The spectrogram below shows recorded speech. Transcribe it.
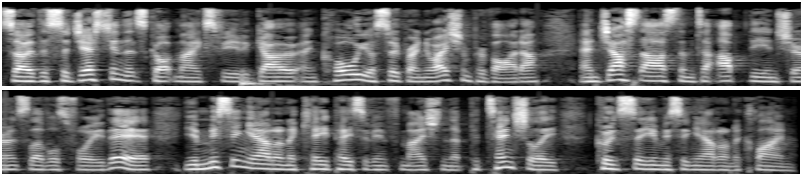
So the suggestion that Scott makes for you to go and call your superannuation provider and just ask them to up the insurance levels for you there, you're missing out on a key piece of information that potentially could see you missing out on a claim.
